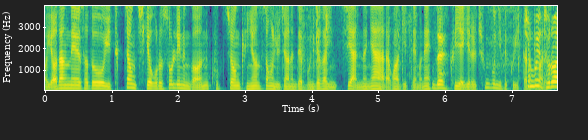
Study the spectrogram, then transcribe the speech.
어, 여당 내에서도 이 특정 직역으로 쏠리는 건 국정 균형성을 유지하는 데 문제가 있지 않느냐라고 하기 때문에 네. 그 얘기를 충분히 듣고 있다고 충분히 말했습니다.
